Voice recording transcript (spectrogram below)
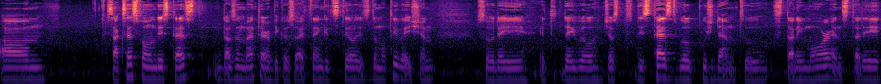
um, successful in this test, it doesn't matter because I think it still is the motivation. So they it, they will just this test will push them to study more and study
